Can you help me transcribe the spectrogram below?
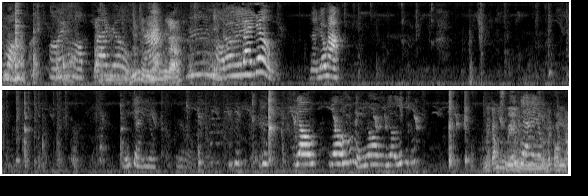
rồi ha ba vô. nước nó ngọt luôn kìa Ừ, ba vô. Nè. Thử chơi hiêu. Vô, vô không thì vô, vô với nó cắm bia mà mấy con nhỏ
